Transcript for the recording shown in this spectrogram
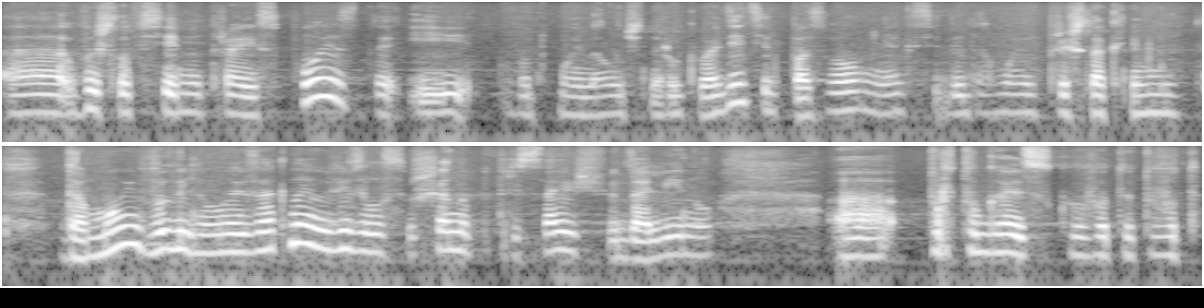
вышла в 7 утра из поезда, и вот мой научный руководитель позвал меня к себе домой. Я пришла к нему домой, выглянула из окна и увидела совершенно потрясающую долину э, португальскую, вот эту вот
